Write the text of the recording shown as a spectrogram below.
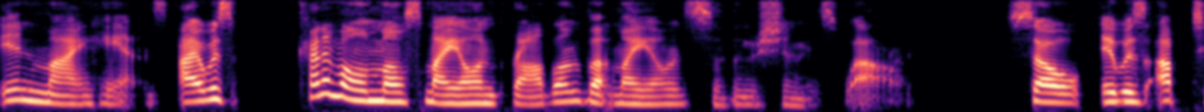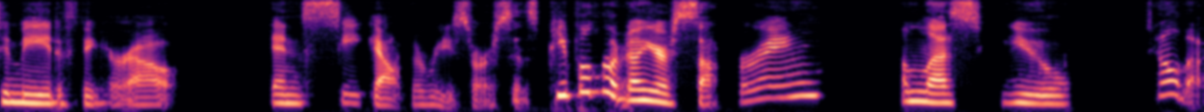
in my hands. I was kind of almost my own problem, but my own solution as well. So it was up to me to figure out and seek out the resources. People don't know you're suffering unless you tell them.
